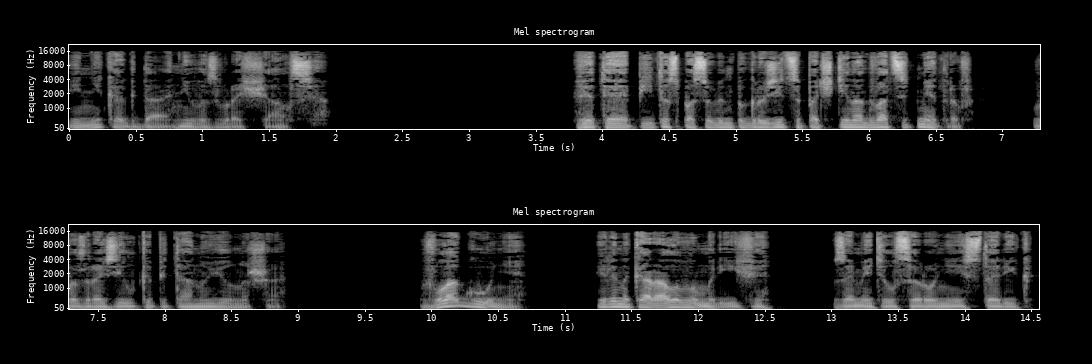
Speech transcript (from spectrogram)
и никогда не возвращался. «Ветеопита способен погрузиться почти на двадцать метров», — возразил капитану юноша. «В лагуне или на коралловом рифе», — заметил с иронией старик.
